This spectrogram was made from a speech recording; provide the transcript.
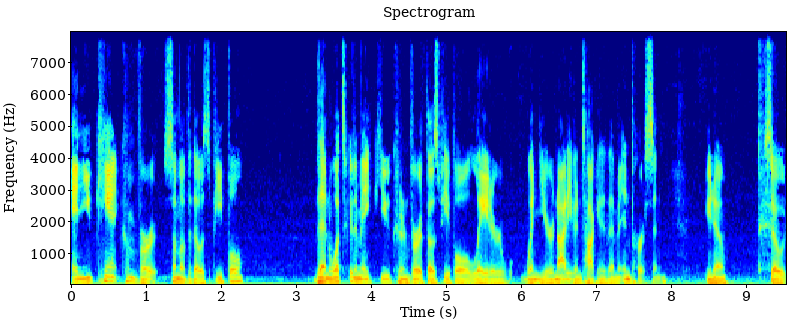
and you can't convert some of those people, then what's going to make you convert those people later when you're not even talking to them in person? You know, so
